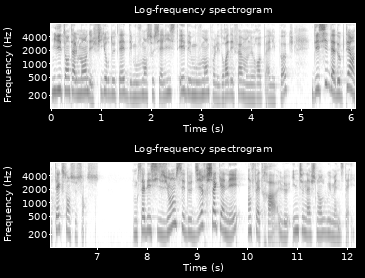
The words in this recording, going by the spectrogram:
militante allemande et figure de tête des mouvements socialistes et des mouvements pour les droits des femmes en Europe à l'époque, décide d'adopter un texte en ce sens. Donc sa décision, c'est de dire chaque année, on fêtera le International Women's Day.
